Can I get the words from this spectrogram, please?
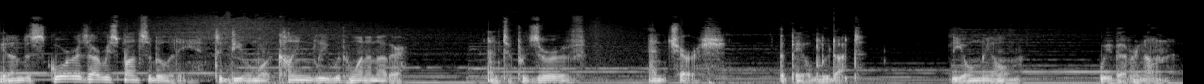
it underscores our responsibility to deal more kindly with one another and to preserve and cherish the pale blue dot, the only home we've ever known.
